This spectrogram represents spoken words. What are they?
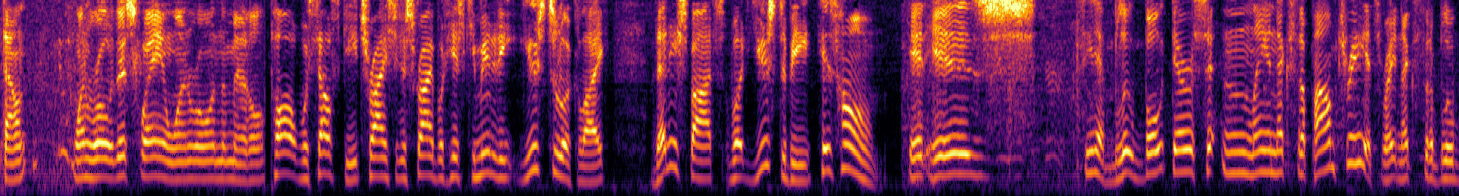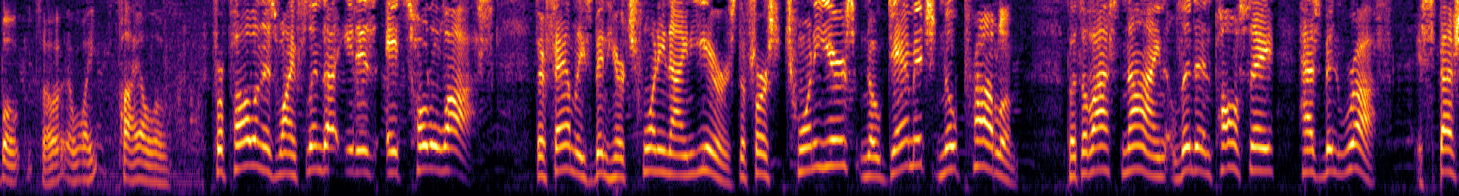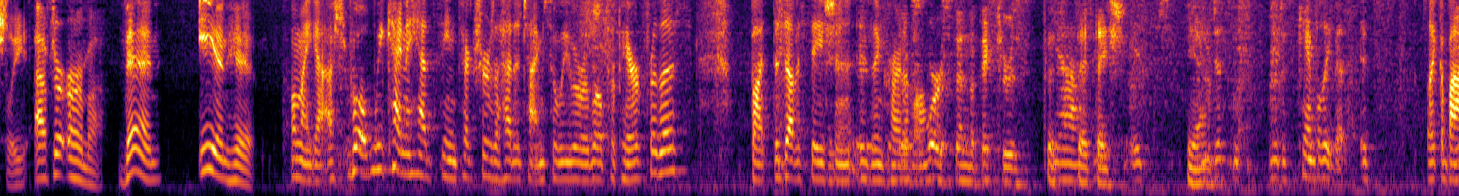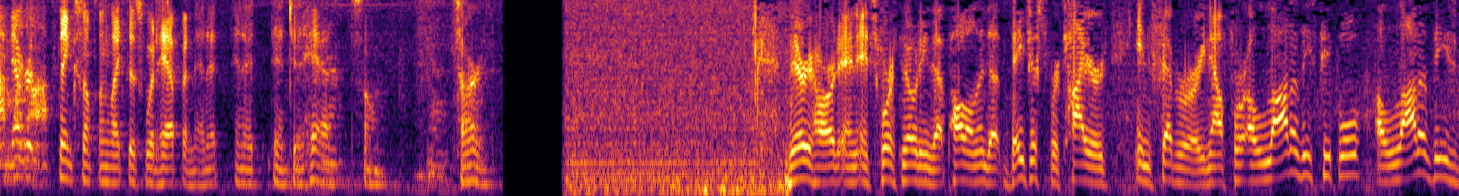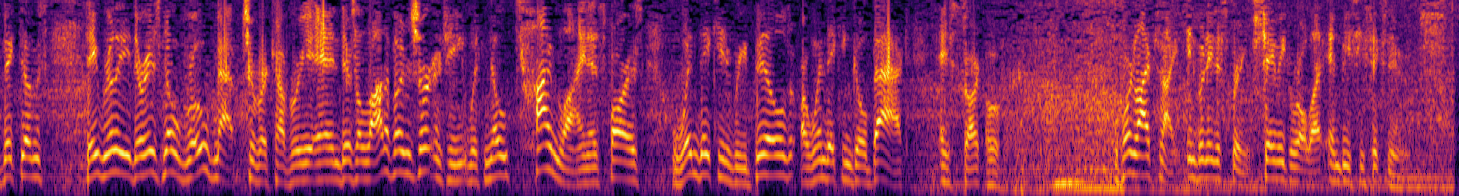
down one row this way and one row in the middle. Paul Wasilski tries to describe what his community used to look like. Then he spots what used to be his home. It is, see that blue boat there sitting, laying next to the palm tree? It's right next to the blue boat. It's a, a white pile of. For Paul and his wife Linda, it is a total loss. Their family's been here 29 years. The first 20 years, no damage, no problem. But the last nine, Linda and Paul say, has been rough, especially after Irma. Then Ian hit. Oh my gosh. Well, we kind of had seen pictures ahead of time, so we were a little prepared for this. But the devastation is incredible. It's worse than the pictures that, yeah, that they. it's yeah. you just you just can't believe it. It's like a You bomb never went off. think something like this would happen, and it and it and it had. Yeah. So Yeah. it's hard. Very hard, and it's worth noting that Paul and Linda, they just retired in February. Now, for a lot of these people, a lot of these victims, they really, there is no roadmap to recovery, and there's a lot of uncertainty with no timeline as far as when they can rebuild or when they can go back and start over. Reporting live tonight in Bonita Springs, Jamie Guirola, NBC6 News.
